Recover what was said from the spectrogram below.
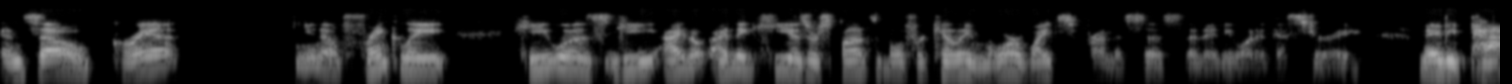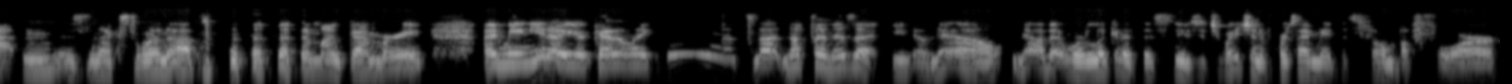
And so Grant, you know, frankly, he was he I don't I think he is responsible for killing more white supremacists than anyone in history maybe Patton is the next one up Montgomery. I mean, you know, you're kind of like, hmm, that's not nothing, is it? You know, now now that we're looking at this new situation, of course, I made this film before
